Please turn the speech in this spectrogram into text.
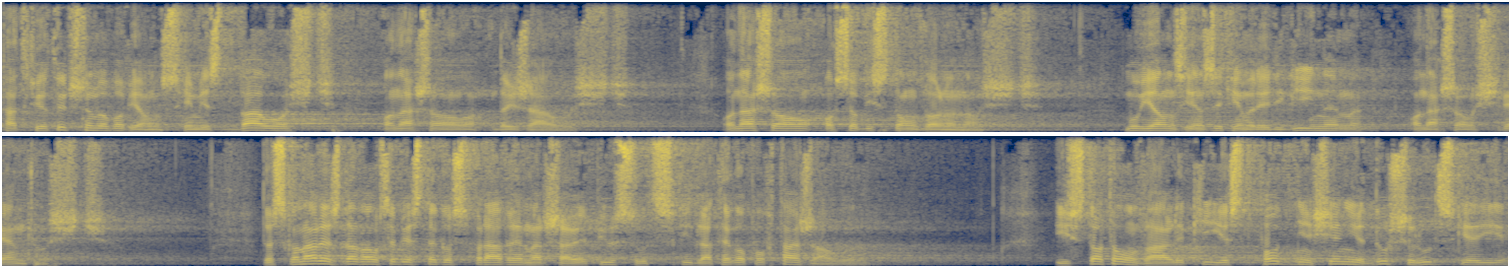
patriotycznym obowiązkiem jest dbałość o naszą dojrzałość, o naszą osobistą wolność, mówiąc językiem religijnym o naszą świętość. Doskonale zdawał sobie z tego sprawę marszałek Piłsudski, dlatego powtarzał: Istotą walki jest podniesienie duszy ludzkiej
